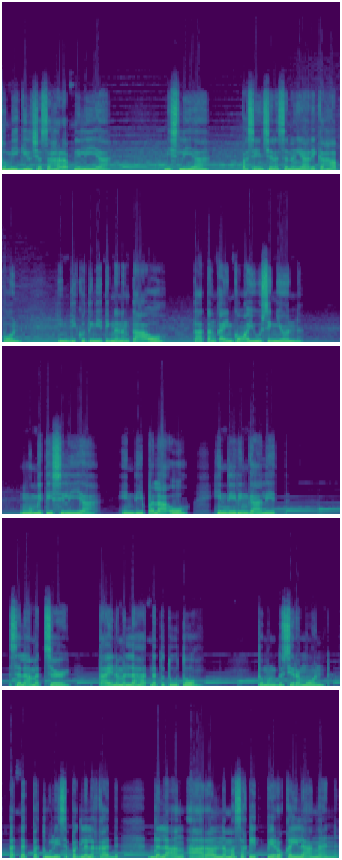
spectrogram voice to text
Tumigil siya sa harap ni Lia. Miss Lia, pasensya na sa nangyari kahapon. Hindi ko tinitingnan ng tao. Tatangkain kong ayusin yun. Ngumiti si Lia. Hindi palao, hindi rin galit. Salamat sir, tayo naman lahat natututo. Tumangdo si Ramon at nagpatuloy sa paglalakad, dala ang aral na masakit pero kailangan.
